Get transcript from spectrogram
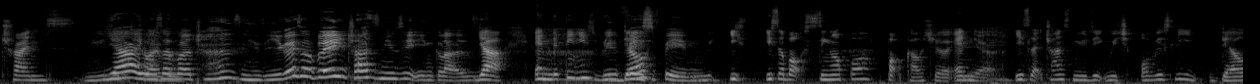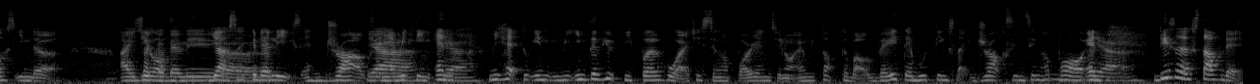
trance music. Yeah, it was tribal. about trance music. You guys were playing trance music in class. Yeah, and the thing is, we with delve. we- It's, it's about Singapore pop culture, and Yeah. it's like trance music, which obviously delves in the idea of yeah uh, psychedelics and drugs and everything. And we had to in we interviewed people who are actually Singaporeans, you know, and we talked about very taboo things like drugs in Singapore, and yeah. these are the stuff that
